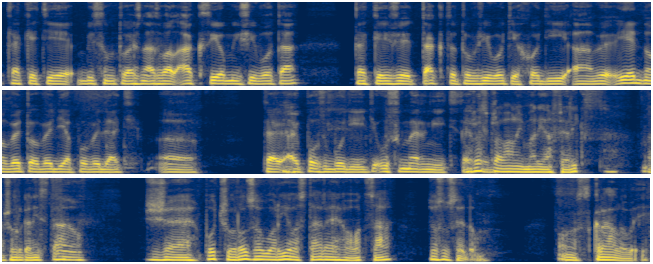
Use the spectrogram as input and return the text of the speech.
také tie, by som to až nazval axiomy života, také, že takto to v živote chodí a jedno veto vedia povedať uh, tak aj povzbudiť, usmerniť. Tak Rozprával mi Marian Felix, náš organista, Áno. že počul rozhovor jeho starého otca so susedom. On z Kráľovej.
